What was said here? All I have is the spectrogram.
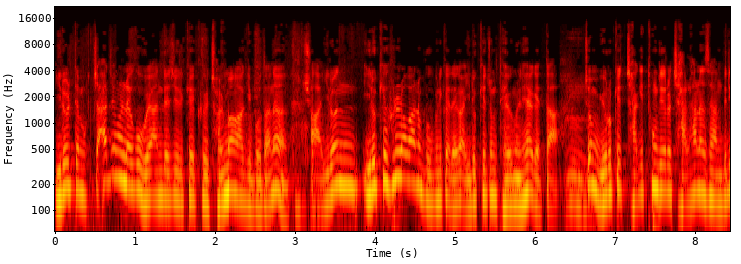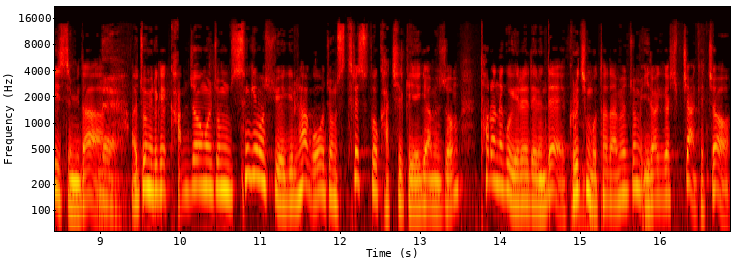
이럴 때 막 짜증을 내고 왜 안 되지 이렇게 그 절망하기보다는 그렇죠. 아, 이런 이렇게 흘러가는 부분이니까 내가 이렇게 좀 대응을 해야겠다. 좀 이렇게 자기 통제를 잘 하는 사람들이 있습니다. 음. 네. 아, 좀 이렇게 감정을 좀 숨김없이 얘기를 하고 좀 스트레스도 같이 이렇게 얘기하면서 좀 털어내고 이래야 되는데 그렇지 못하다면 좀 일하기가 쉽지 않겠죠.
